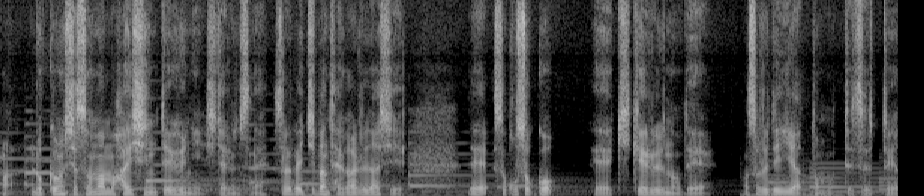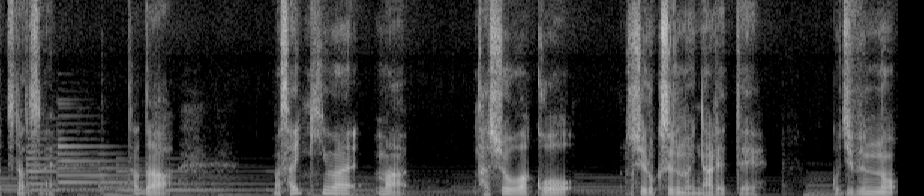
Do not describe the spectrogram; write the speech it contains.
まあ、録音してそのまま配信っていう風にしてるんですね。それが一番手軽だし、で、そこそこ、えー、聞けるので、まあ、それでいいやと思ってずっとやってたんですね。ただ、まあ、最近は、まあ、多少はこう、収録するのに慣れて、こう自分の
